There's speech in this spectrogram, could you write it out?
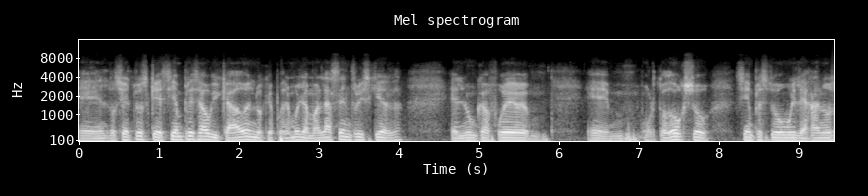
Eh, lo cierto es que siempre se ha ubicado en lo que podemos llamar la centroizquierda. Él nunca fue eh, ortodoxo, siempre estuvo muy lejano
